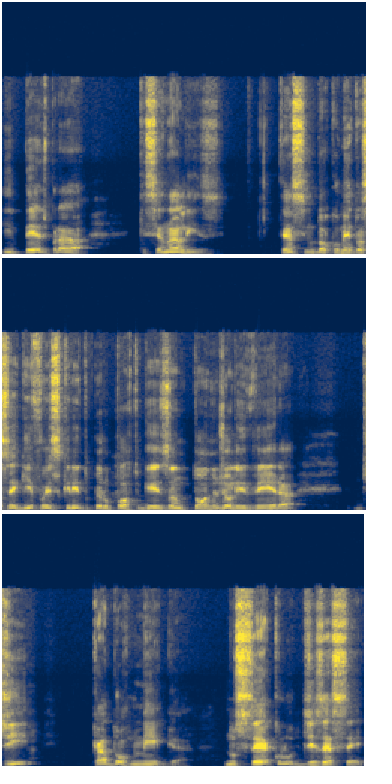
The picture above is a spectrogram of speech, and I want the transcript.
E pede para que se analise. Tem assim: o documento a seguir foi escrito pelo português Antônio de Oliveira de Cadormega, no século XVII.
